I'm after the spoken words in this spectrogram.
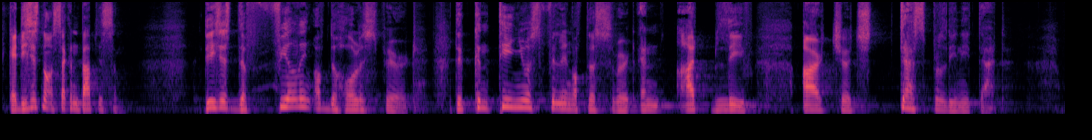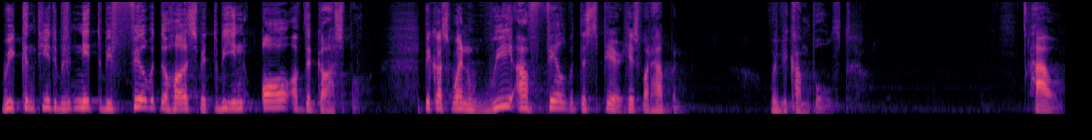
Okay, this is not second baptism. This is the filling of the Holy Spirit, the continuous filling of the Spirit. And I believe our church desperately need that. We continue to be, need to be filled with the Holy Spirit, to be in awe of the gospel. Because when we are filled with the Spirit, here's what happens we become bold. How?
